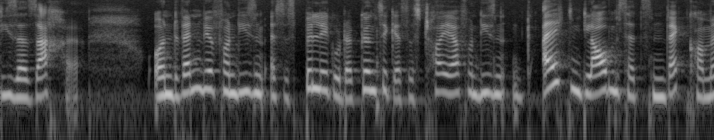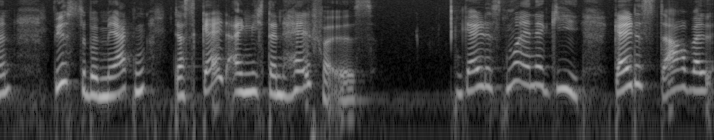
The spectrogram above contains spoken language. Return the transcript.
dieser Sache. Und wenn wir von diesem es ist billig oder günstig, es ist teuer, von diesen alten Glaubenssätzen wegkommen, wirst du bemerken, dass Geld eigentlich dein Helfer ist. Geld ist nur Energie. Geld ist da, weil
